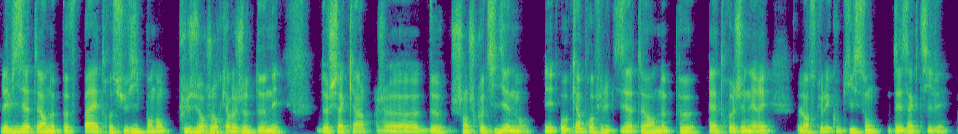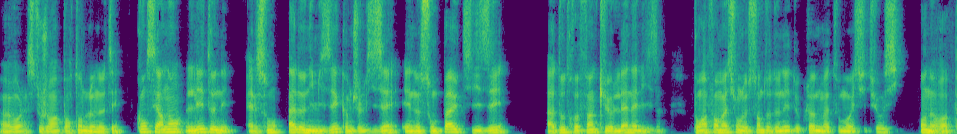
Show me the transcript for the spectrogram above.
Les visiteurs ne peuvent pas être suivis pendant plusieurs jours car le jeu de données de chacun euh, d'eux change quotidiennement et aucun profil utilisateur ne peut être généré lorsque les cookies sont désactivés. Euh, voilà, c'est toujours important de le noter. Concernant les données, elles sont anonymisées, comme je le disais, et ne sont pas utilisées à d'autres fins que l'analyse. Pour information, le centre de données de Cloud Matomo est situé aussi en Europe.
